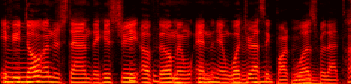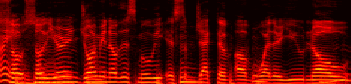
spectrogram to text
if you mm-hmm. don't understand the history of film and, and, and what Jurassic Park was for that time. So, so your enjoyment of this movie is subjective of whether you know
